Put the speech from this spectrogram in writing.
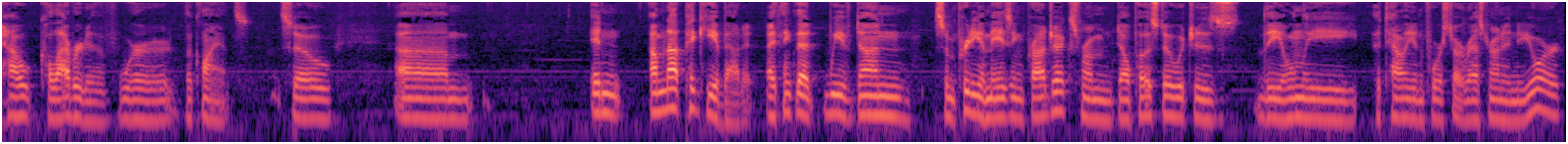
how collaborative were the clients. So, um, and I'm not picky about it. I think that we've done some pretty amazing projects from Del Posto, which is the only Italian four star restaurant in New York,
